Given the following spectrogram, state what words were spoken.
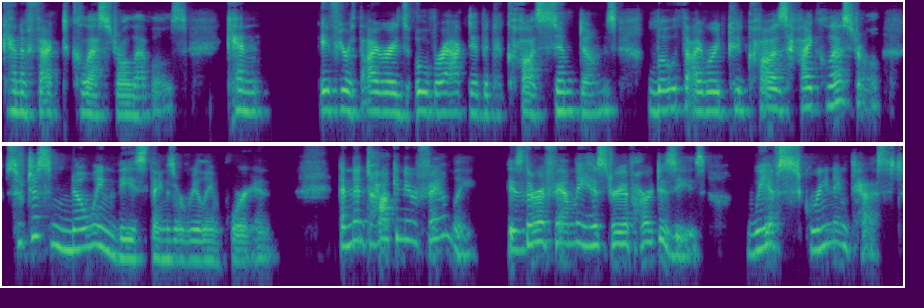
can affect cholesterol levels, can if your thyroid's overactive, it could cause symptoms. Low thyroid could cause high cholesterol. So just knowing these things are really important. And then talking to your family. Is there a family history of heart disease? We have screening tests,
